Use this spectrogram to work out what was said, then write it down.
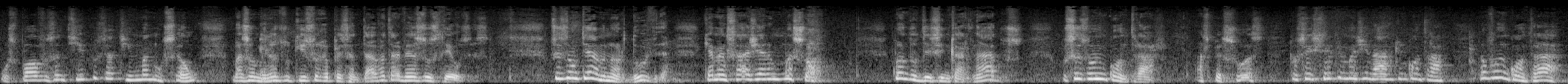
Os povos antigos já tinham uma noção mais ou menos do que isso representava através dos deuses. Vocês não têm a menor dúvida que a mensagem era uma só. Quando desencarnados, vocês vão encontrar as pessoas que vocês sempre imaginaram que encontrar. Então vão encontrar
